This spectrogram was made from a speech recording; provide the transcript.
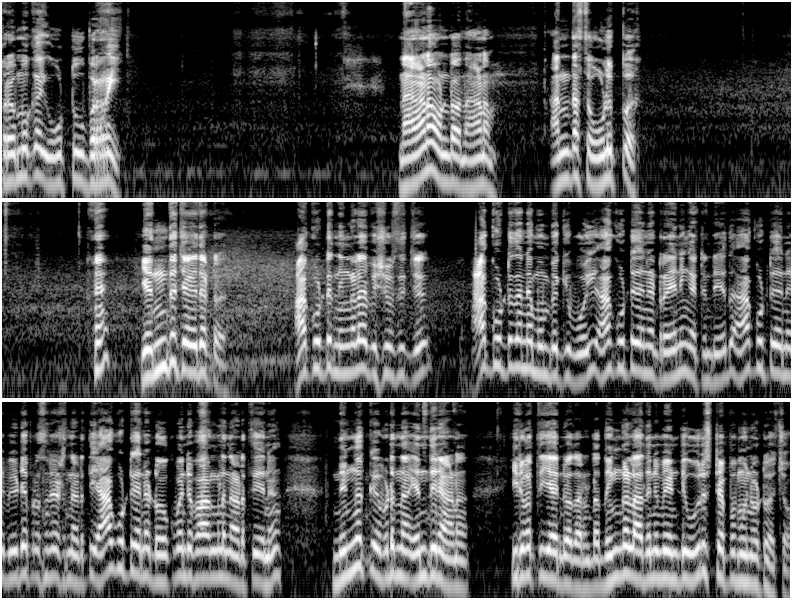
പ്രമുഖ യൂട്യൂബറി. നാണമുണ്ടോ നാണം. അന്തസ്സ് ഒളിപ്പ് എന്ത് ചെയ്തിട്ട്? ആ കുട്ടി നിങ്ങളെ വിശ്വസിച്ച് ആ കുട്ടി തന്നെ മുമ്പേക്ക് പോയി ആ കുട്ടി തന്നെ ട്രെയിനിങ് അറ്റൻഡ് ചെയ്ത് ആ കുട്ടി തന്നെ വീഡിയോ പ്രസന്റേഷൻ നടത്തി ആ കുട്ടി തന്നെ ഡോക്യുമെന്റ് ഭാഗങ്ങൾ നടത്തിയതിന് നിങ്ങൾക്ക് ഇവിടുന്ന് എന്തിനാണ് ഇരുപത്തയ്യായിരം രൂപ തരേണ്ടത്? നിങ്ങൾ അതിനു വേണ്ടി ഒരു സ്റ്റെപ്പ് മുന്നോട്ട് വെച്ചോ.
